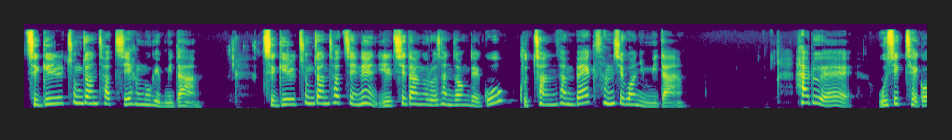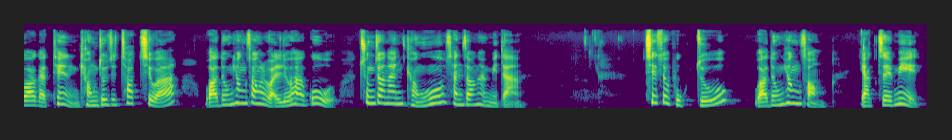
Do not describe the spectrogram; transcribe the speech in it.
즉일 충전 처치 항목입니다. 즉일 충전 처치는 일치당으로 산정되고 9,330원입니다. 하루에 우식 제거와 같은 경조지 처치와 와동 형성을 완료하고 충전한 경우 산정합니다. 치수 복조, 와동 형성, 약재 및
